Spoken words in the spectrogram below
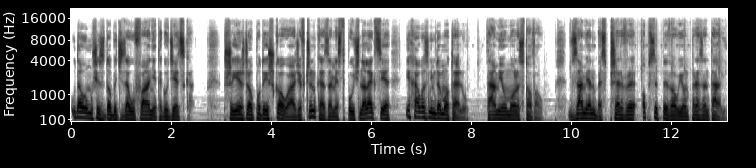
udało mu się zdobyć zaufanie tego dziecka. Przyjeżdżał pod jej szkołę, a dziewczynka zamiast pójść na lekcję, jechała z nim do motelu. Tam ją molestował. W zamian bez przerwy obsypywał ją prezentami.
